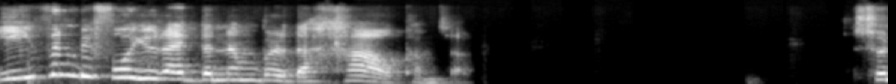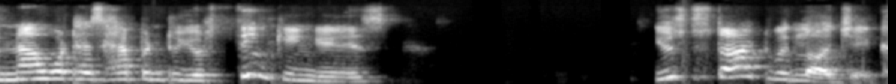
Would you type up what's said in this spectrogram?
even before you write the number, the how comes up. So now what has happened to your thinking is you start with logic.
